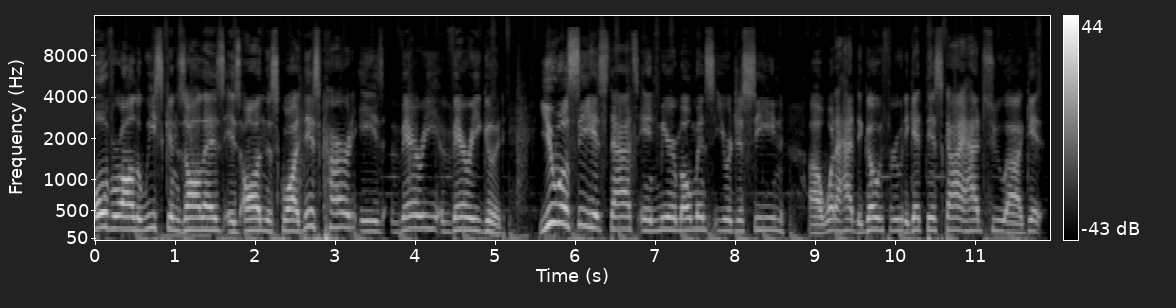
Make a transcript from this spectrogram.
overall Luis Gonzalez is on the squad. This card is very, very good. You will see his stats in mere moments. You are just seeing uh, what I had to go through to get this guy. I had to uh, get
